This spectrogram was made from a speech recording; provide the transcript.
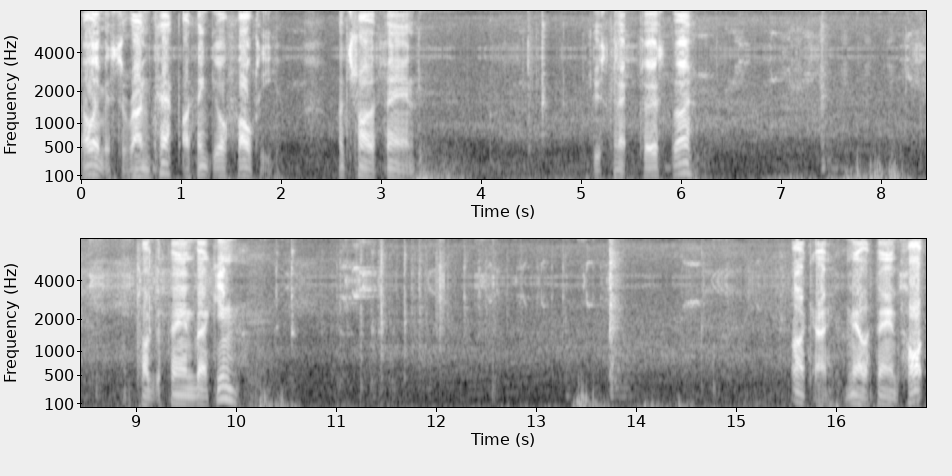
Hello, Mr. Runcap. I think you're faulty. Let's try the fan. Disconnect first, though. Plug the fan back in. Okay, now the fan's hot.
